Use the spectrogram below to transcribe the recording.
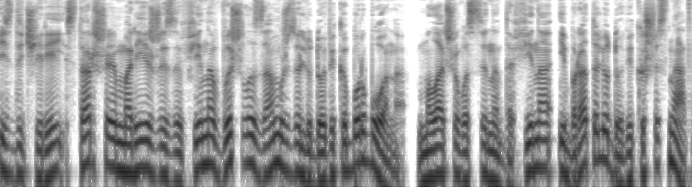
Из дочерей старшая Мария Жозефина вышла замуж за Людовика Бурбона, младшего сына дофина и брата Людовика XVI.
